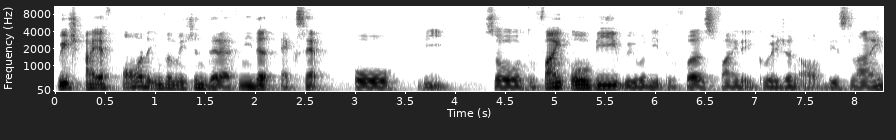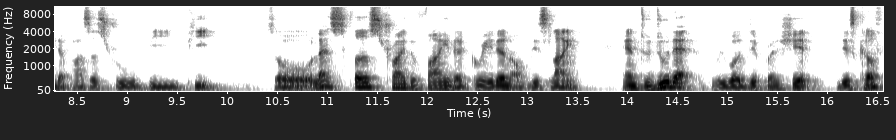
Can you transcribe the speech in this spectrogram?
which I have all the information that I've needed except OB. So to find OB, we will need to first find the equation of this line that passes through BP. So let's first try to find the gradient of this line. And to do that, we will differentiate this curve.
